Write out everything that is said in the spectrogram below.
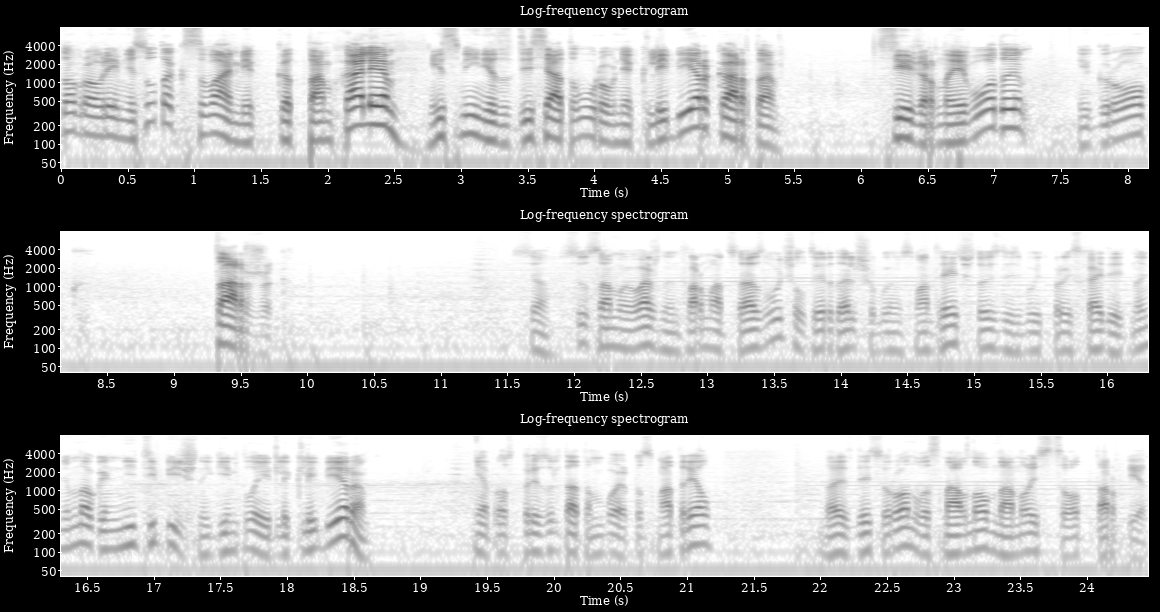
доброго времени суток, с вами Катамхали, эсминец 10 уровня Клибер, карта Северные воды, игрок Таржик. Все, всю самую важную информацию озвучил, теперь дальше будем смотреть, что здесь будет происходить. Но немного нетипичный геймплей для Клибера, я просто по результатам боя посмотрел. Да, здесь урон в основном наносится от торпед.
